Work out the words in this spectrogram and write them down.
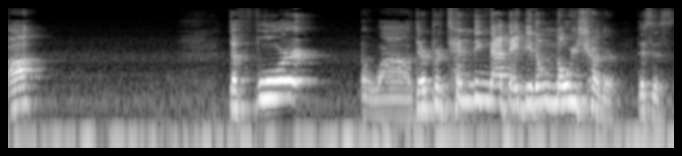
Ah. Uh, the four. Oh wow, they're pretending that they, they don't know each other. This is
